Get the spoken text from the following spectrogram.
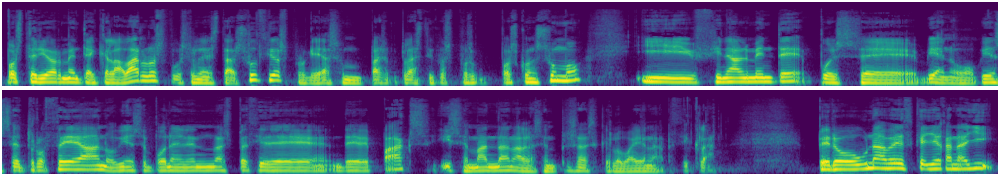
Posteriormente hay que lavarlos, pues suelen estar sucios porque ya son plásticos post-consumo. Y finalmente, pues eh, bien, o bien se trocean o bien se ponen en una especie de, packs y se mandan a las empresas que lo vayan a reciclar. Pero una vez que llegan allí,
